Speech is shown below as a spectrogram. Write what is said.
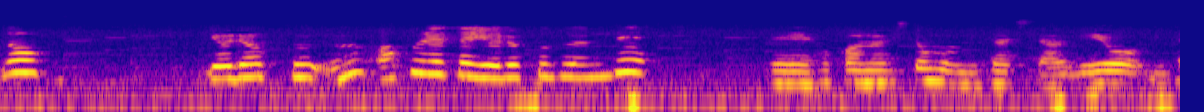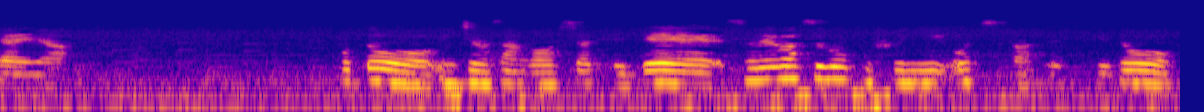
の余力、うん？溢れた余力分で、え、他の人も満たしてあげようみたいなことをみちおさんがおっしゃってて、それがすごく腑に落ちたんですけど、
